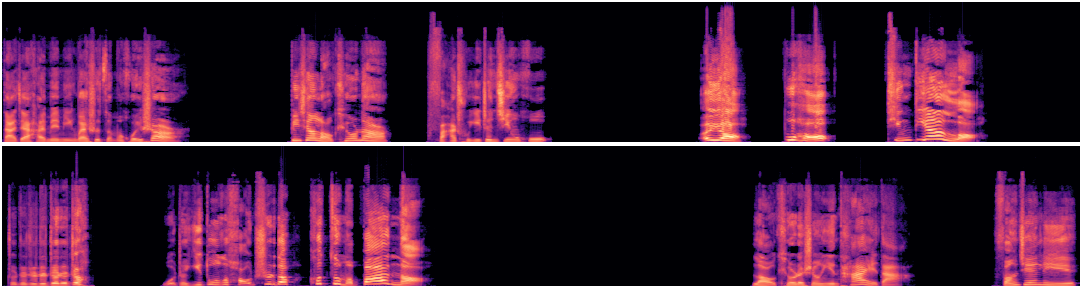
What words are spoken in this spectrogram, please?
大家还没明白是怎么回事儿，冰箱老 Q 那儿发出一阵惊呼。哎呀，不好，停电了！这这这这这这这，我这一肚子好吃的可怎么办呢？老 Q 的声音太大，房间里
